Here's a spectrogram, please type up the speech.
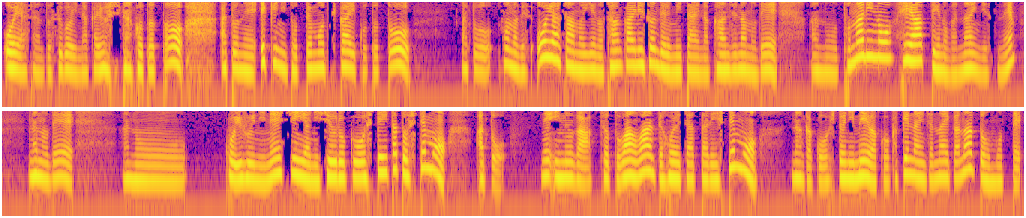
大家さんとすごい仲良しなことと、あとね、駅にとっても近いことと、あと、そうなんです。大家さんの家の3階に住んでるみたいな感じなので、あの、隣の部屋っていうのがないんですね。なので、あのー、こういう風にね、深夜に収録をしていたとしても、あと、ね、犬がちょっとワンワンって吠えちゃったりしても、なんかこう人に迷惑をかけないんじゃないかなと思って、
